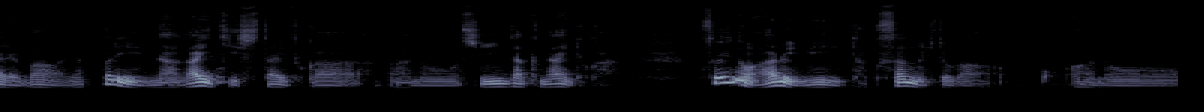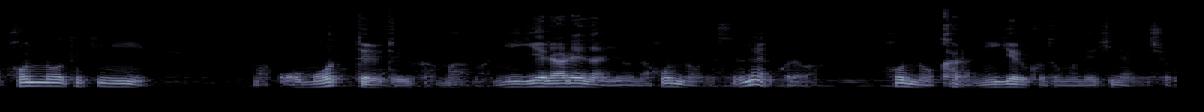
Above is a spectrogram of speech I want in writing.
えればやっぱり長生きしたいとかあの死にたくないとかそういうのはある意味たくさんの人があの本能的に、まあ、思ってるというか、まあ、まあ逃げられないような本能ですよねこれは。本能から逃げることもできないでしょう。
